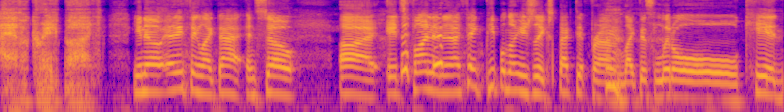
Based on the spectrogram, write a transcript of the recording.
I have a great butt. You know, anything like that. And so uh, it's fun, and I think people don't usually expect it from like this little kid.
